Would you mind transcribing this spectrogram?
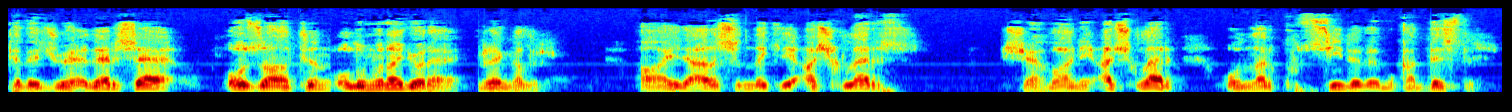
teveccüh ederse o zatın olumuna göre renk alır. Aile arasındaki aşklar, şehvani aşklar, onlar kutsidir ve mukaddestir.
